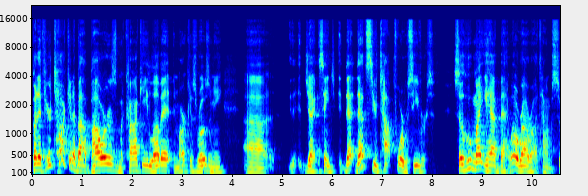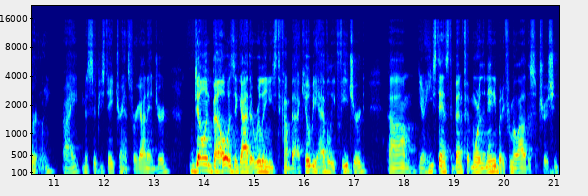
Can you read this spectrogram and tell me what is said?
But if you're talking about Bowers, McConkey, Lovett, and Marcus Rosemy, uh, Jack saying that that's your top four receivers. So who might you have back? Well, RaRa Thomas certainly, right? Mississippi State transfer got injured. Dillon Bell is a guy that really needs to come back. He'll be heavily featured. Um, you know, he stands to benefit more than anybody from a lot of this attrition.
